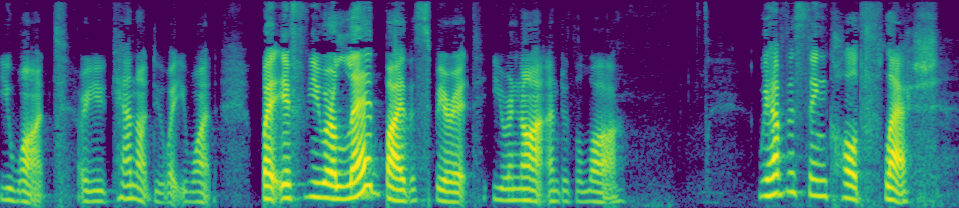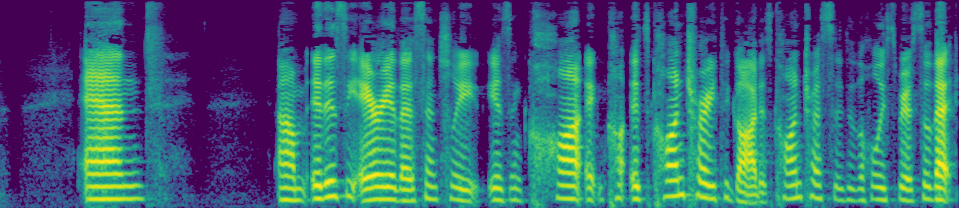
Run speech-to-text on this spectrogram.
you want, or you cannot do what you want. But if you are led by the Spirit, you are not under the law. We have this thing called flesh. And um, it is the area that essentially is in con- it's contrary to God. It's contrasted to the Holy Spirit. So that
